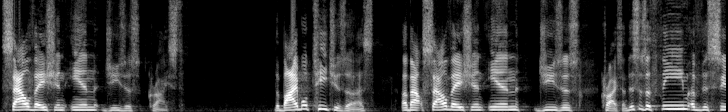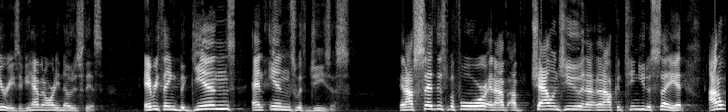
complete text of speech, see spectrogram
salvation in Jesus Christ. The Bible teaches us about salvation in Jesus Christ. And this is a theme of this series, if you haven't already noticed this. Everything begins and ends with Jesus. And I've said this before, and I've, I've challenged you, and, I, and I'll continue to say it. I don't,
